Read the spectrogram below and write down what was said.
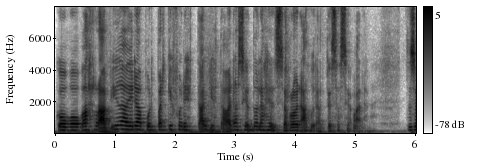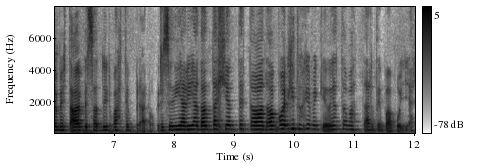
como más rápida era por Parque Forestal y estaban haciendo las encerronas durante esa semana. Entonces me estaba empezando a ir más temprano. Pero ese día había tanta gente, estaba tan bonito que me quedé hasta más tarde para apoyar.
